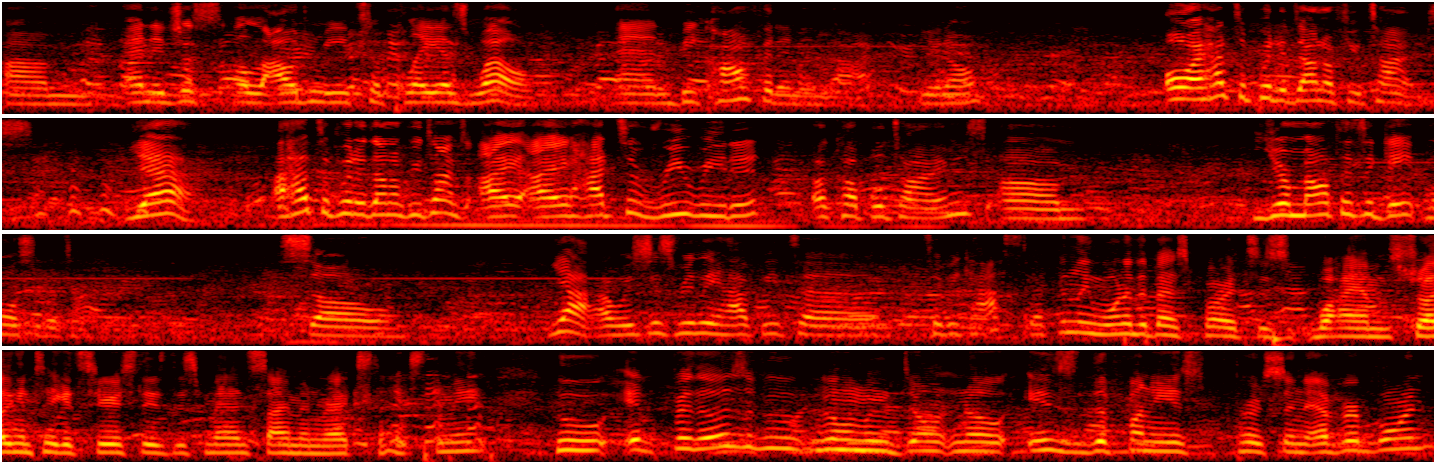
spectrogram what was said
Um, and it just allowed me to play as well and be confident in that, you know? Oh, I had to put it down a few times. Yeah, I had to put it down a few times. I, I had to reread it a couple times. Um, your mouth is agape most of the time. So, yeah, I was just really happy to, to be cast. Definitely one of the best parts is why I'm struggling to take it seriously is this man Simon Rex next to me, who, if, for those of you who don't know, is the funniest person ever born.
